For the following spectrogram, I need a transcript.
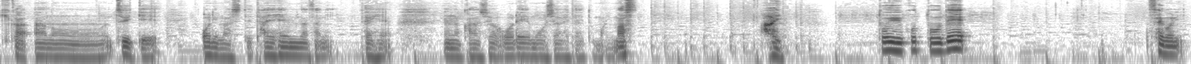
聞か、あのー、ついておりまして大変皆さんに大変の感謝をお礼申し上げたいと思います。はい。ということで最後に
